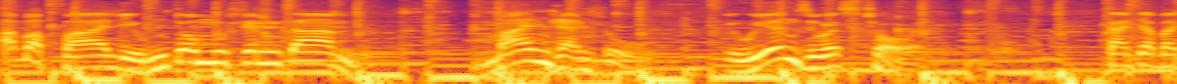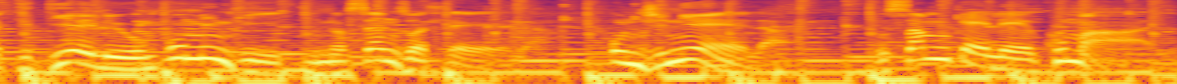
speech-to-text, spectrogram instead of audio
Ababhali umuntu omuhle emcambi, Mandla Dlovu. uyenziwe sithole kanti abadidiyeli umpumi ngidi nosenzo hlela unjiniyela usamkele khumalo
